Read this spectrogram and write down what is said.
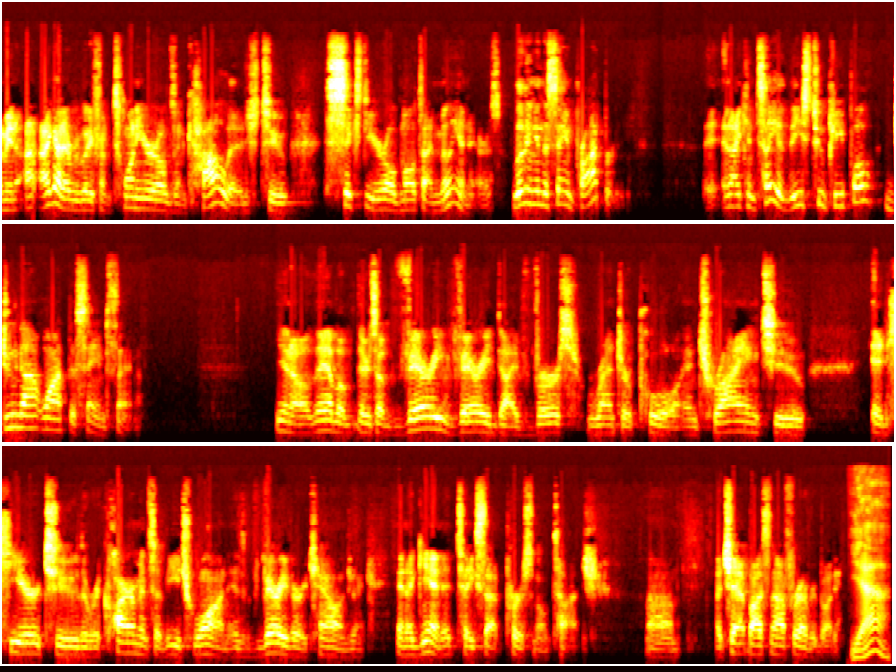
I mean, I, I got everybody from 20 year olds in college to 60 year old multimillionaires living in the same property. And I can tell you, these two people do not want the same thing. You know, they have a there's a very very diverse renter pool, and trying to adhere to the requirements of each one is very very challenging. And again, it takes that personal touch. Um, a chatbot's not for everybody. Yeah,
